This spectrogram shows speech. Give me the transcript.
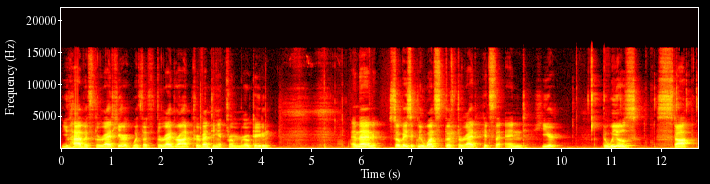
you have a thread here with a thread rod preventing it from rotating. And then, so basically once the thread hits the end here, the wheels stop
